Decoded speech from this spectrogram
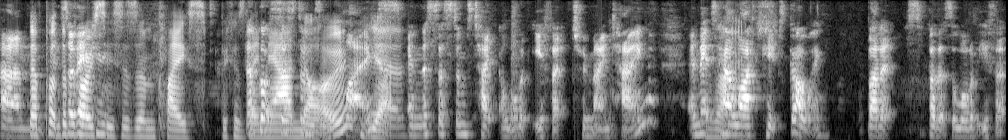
Um, They've put the so that can- processes in place because got now know. in place, Yeah. and the systems take a lot of effort to maintain, and that's how life keeps going. But it's but it's a lot of effort,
